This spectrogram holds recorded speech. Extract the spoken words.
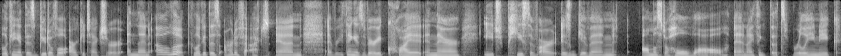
looking at this beautiful architecture, and then, oh, look, look at this artifact. And everything is very quiet in there. Each piece of art is given almost a whole wall. And I think that's really unique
